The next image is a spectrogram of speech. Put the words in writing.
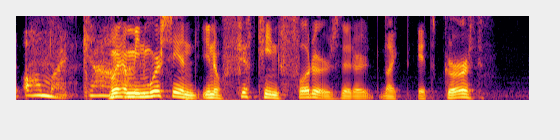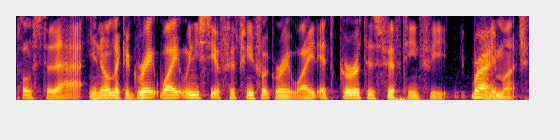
Oh my god. But I mean, we're seeing you know 15 footers that are like its girth close to that. You know, like a great white. When you see a 15 foot great white, its girth is 15 feet, Right. pretty much.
